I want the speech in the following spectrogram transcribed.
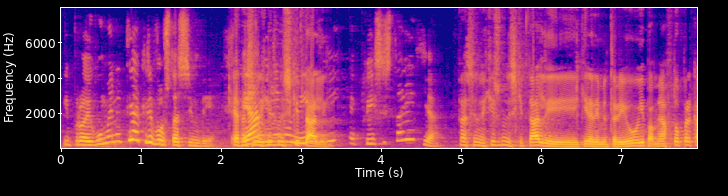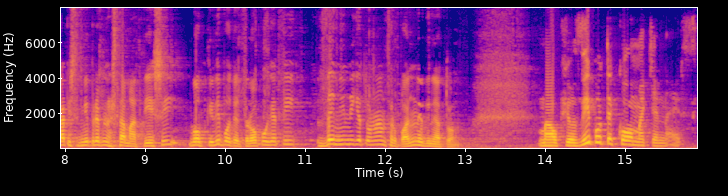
οι προηγούμενοι, τι ακριβώς θα συμβεί; Ε, θα Εάν συνεχίσουν οι μείνουν σκητάλοι. οι ίδιοι, επίσης τα ίδια. Θα συνεχίσουν τη σκητάλη, κύριε Δημητρίου. Είπαμε, αυτό πρέ- κάποια στιγμή πρέπει να σταματήσει με οποιοδήποτε τρόπο, γιατί δεν είναι για τον άνθρωπο, αν είναι δυνατόν. Μα οποιοδήποτε κόμμα και να έρθει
